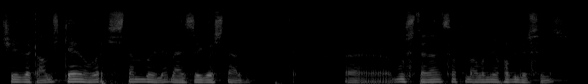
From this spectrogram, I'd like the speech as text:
şeyinize kalmış. Genel olarak sistem böyle. Ben size gösterdim. Ee, bu siteden satın alım yapabilirsiniz.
